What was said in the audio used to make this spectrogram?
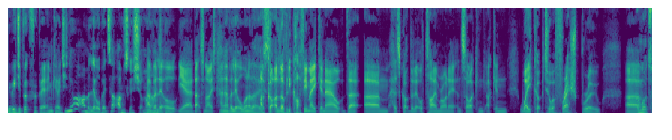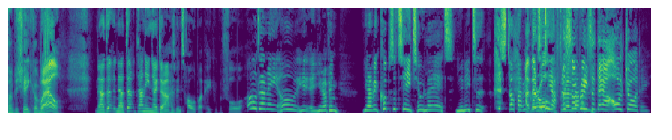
You read your book for a bit and go. Do you know what? I'm a little bit. T- I'm just going to shut my Have a little, again yeah, that's nice. and have a little one of those. I've got a lovely coffee maker now that um, has got the little timer on it, and so I can I can wake up to a fresh brew. Um, and what time does she come? round? well, Now, now, D- Danny, no doubt, has been told by people before. Oh, Danny, oh, you, you're having you're having cups of tea too late. You need to stop having and cups they're of tea after for some 11. reason they are all Geordie,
